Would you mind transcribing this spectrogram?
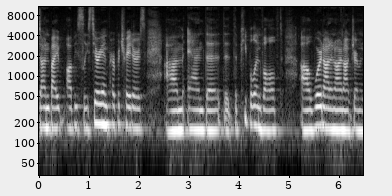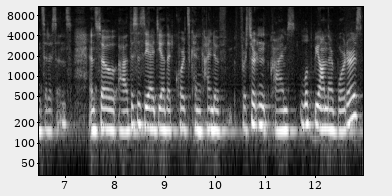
done by obviously Syrian perpetrators, um, and the, the, the, people involved uh, were not and are not German citizens. And so, uh, this is the idea that courts can kind of, for certain crimes, look beyond their borders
